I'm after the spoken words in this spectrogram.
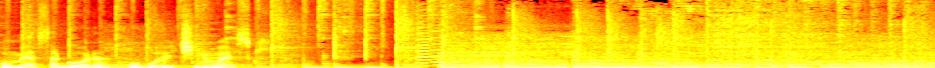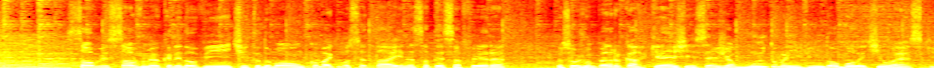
Começa agora o Boletim UESC. Salve, salve, meu querido ouvinte, tudo bom? Como é que você tá aí nessa terça-feira? Eu sou João Pedro Carqueja e seja muito bem-vindo ao Boletim UESC.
